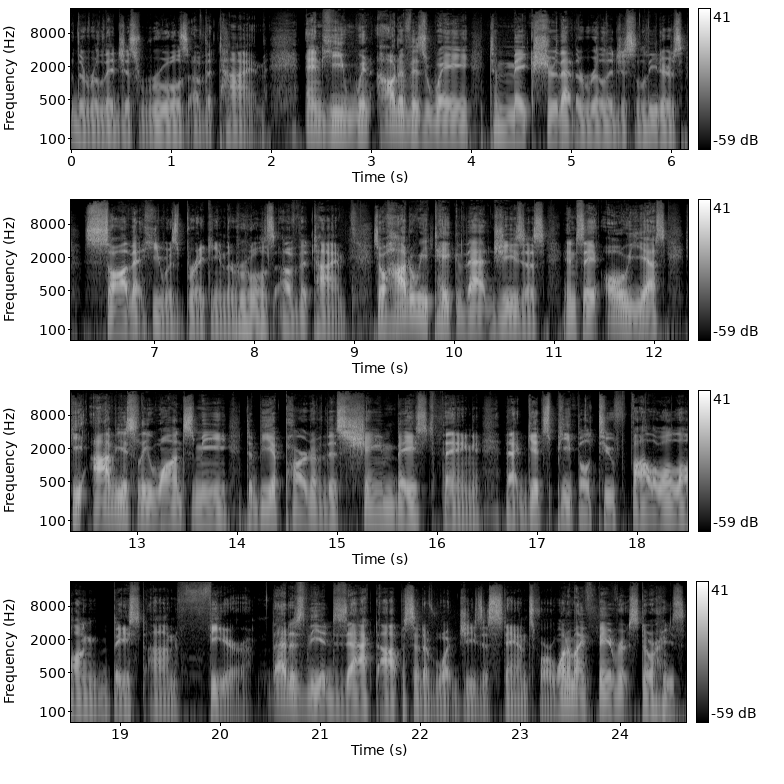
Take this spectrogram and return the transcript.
the religious rules of the time. And he went out of his way to make sure that the religious leaders saw that he was breaking the rules of the time. So, how do we take that Jesus and say, oh, yes, he obviously wants me to be a part of this shame based thing that gets people to follow along based on fear. That is the exact opposite of what Jesus stands for. One of my favorite stories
